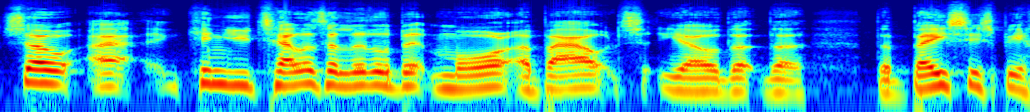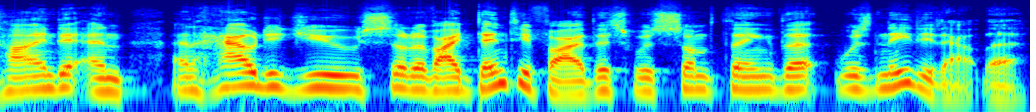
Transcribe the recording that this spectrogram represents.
So, uh, can you tell us a little bit more about you know the the the basis behind it, and and how did you sort of identify this was something that was needed out there?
